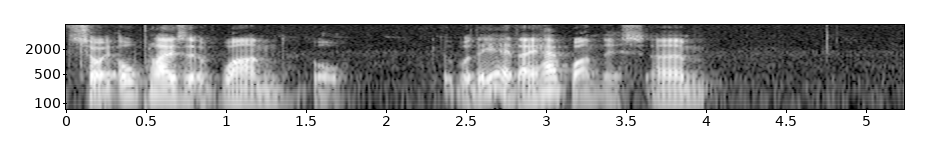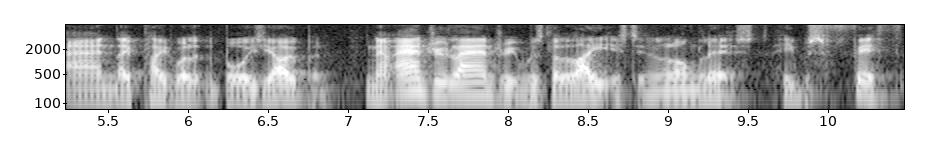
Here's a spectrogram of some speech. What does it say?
sorry, all players that have won, or well, yeah, they have won this, um, and they played well at the Boise Open. Now, Andrew Landry was the latest in a long list. He was fifth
